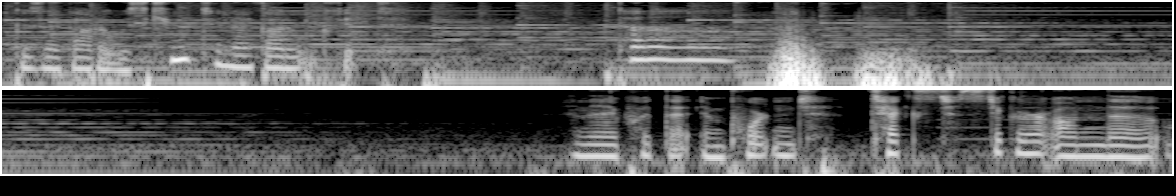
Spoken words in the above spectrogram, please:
because I thought it was cute and I thought it would fit. Ta-da! And then I put that important text sticker on the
